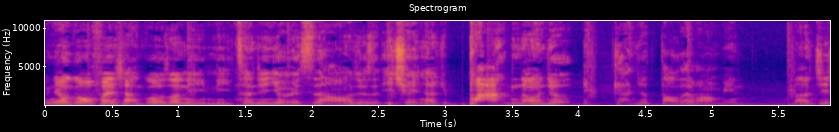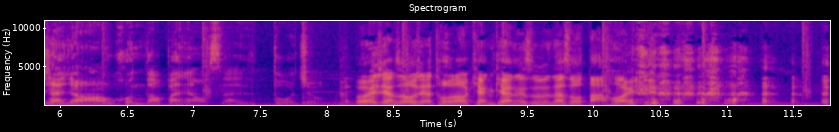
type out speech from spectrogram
你有跟我分享过说你你曾经有一次好像就是一拳下去，砰，然后你就哎干、就倒在旁边，然后接下来就好像昏倒半小时还是多久？我在想说，我现在头脑锵锵的，是不是那时候打坏的？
